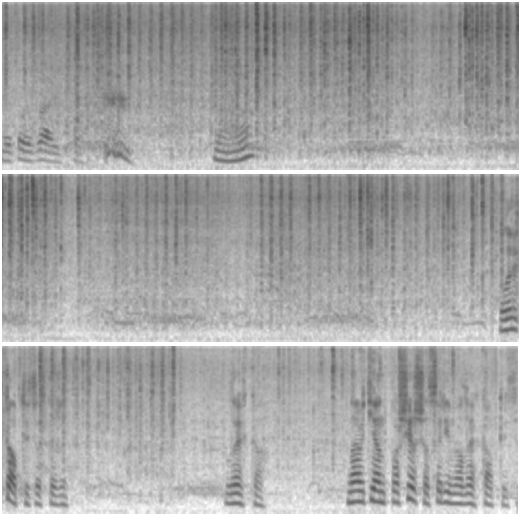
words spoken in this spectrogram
Виповзаються. Угу. Легка птиця, скажи. Легка. Навіть ян поширша, все рівно легка птиця.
